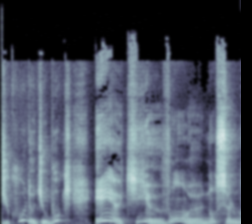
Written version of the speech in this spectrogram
du coup, d'audiobook, et euh, qui euh, vont euh, non seulement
